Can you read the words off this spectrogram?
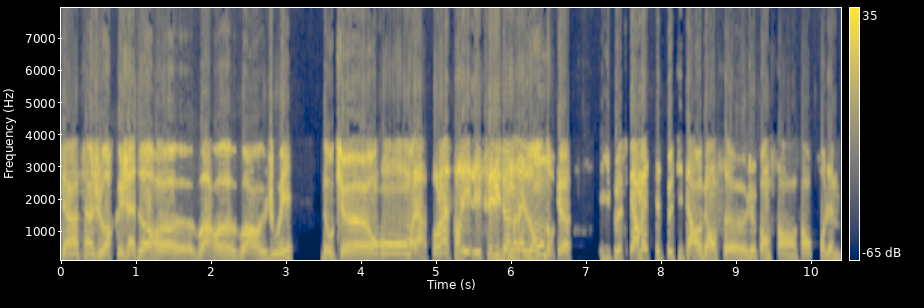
C'est un c'est un joueur que j'adore euh, voir voir jouer. Donc on, on- voilà, pour l'instant les, les faits lui donnent raison. Donc il peut se permettre cette petite arrogance, euh, je pense, sans, sans problème.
